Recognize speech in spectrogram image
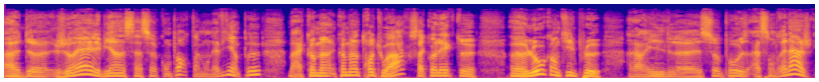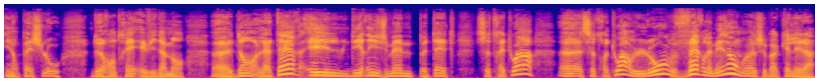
euh, de Joël, eh bien, ça se comporte, à mon avis, un peu bah, comme un comme un trottoir. Ça collecte euh, l'eau quand il pleut. Alors, il euh, s'oppose à son drainage. Il empêche l'eau de rentrer évidemment dans la terre et il dirige même peut-être ce trottoir, ce trottoir, l'eau vers la maison. Hein. Je sais pas quelle est la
